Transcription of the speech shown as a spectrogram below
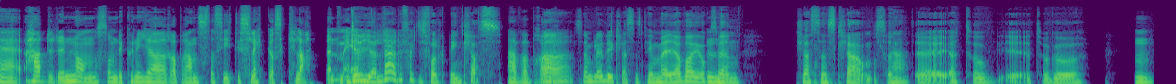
Eh, hade du någon som du kunde göra Brandsta City Släckersklappen med? Du, jag lärde faktiskt folk i min klass. Ja, vad bra. Ja, sen blev det klassens timme. Jag var ju också Mm. en klassens clown, så Ja. att, eh, jag tog, eh, tog, och, Mm.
